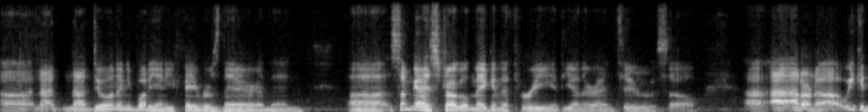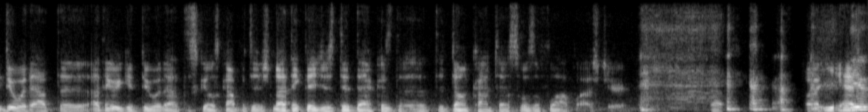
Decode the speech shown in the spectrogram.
uh, not not doing anybody any favors there. And then uh, some guys struggled making the three at the other end too. So uh, I, I, don't know. We could do without the. I think we could do without the skills competition. I think they just did that because the the dunk contest was a flop last year. but, but yeah. yeah.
